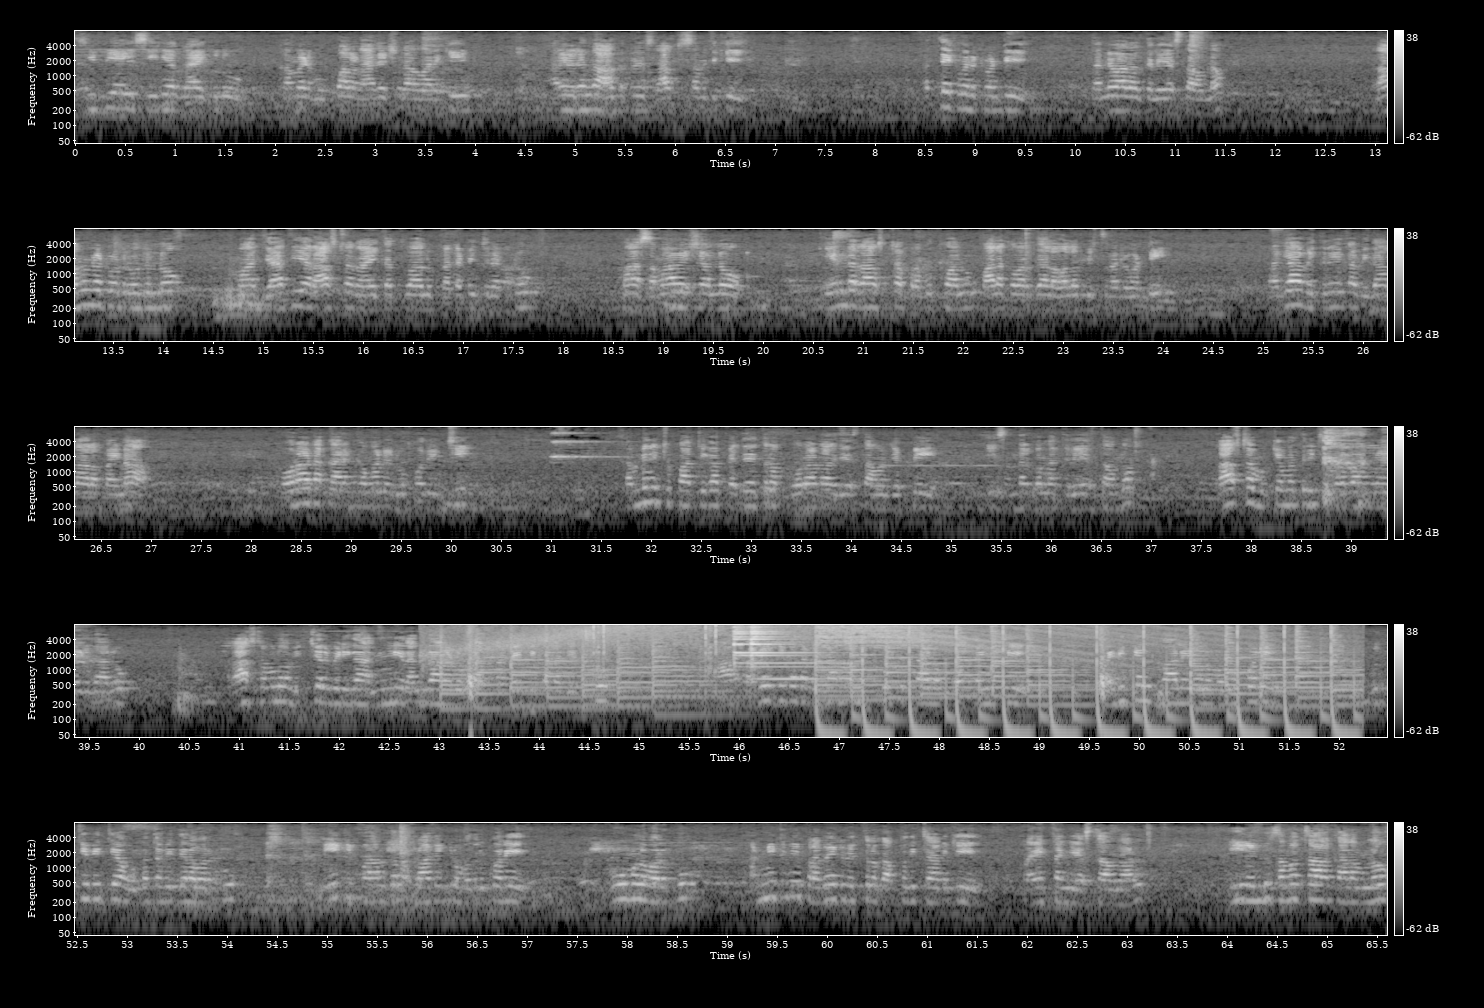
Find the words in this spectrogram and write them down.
సిపిఐ సీనియర్ నాయకులు కామ్రేడ్ ముప్పాల నాగేశ్వరరావు గారికి అదేవిధంగా ఆంధ్రప్రదేశ్ రాష్ట్ర సమితికి ప్రత్యేకమైనటువంటి ధన్యవాదాలు తెలియజేస్తా ఉన్నాం. రానున్నటువంటి రోజుల్లో మా జాతీయ రాష్ట్ర నాయకత్వాలు ప్రకటించినట్టు మా సమావేశాల్లో కేంద్ర రాష్ట్ర ప్రభుత్వాలు పాలక వర్గాలు అవలంబిస్తున్నటువంటి ప్రజా వ్యతిరేక విధానాలపైన పోరాట కార్యక్రమాన్ని రూపొందించి కమ్యూనిస్టు పార్టీగా పెద్ద ఎత్తున పోరాటాలు చేస్తామని చెప్పి ఈ సందర్భంగా తెలియజేస్తాము రాష్ట్ర ముఖ్యమంత్రి చంద్రబాబు నాయుడు గారు రాష్ట్రంలో విచ్చలవిడిగా అన్ని రంగాలను చేస్తూ ఆ ప్రైవేటీకరణ విధానాలను ప్రోత్సహించి మెడికల్ కాలేజీలు మొదలుకొని వృత్తి విద్య ఉన్నత విద్యల వరకు నీటి పారుదల ప్రాజెక్టులు మొదలుకొని భూముల వరకు అన్నిటినీ ప్రైవేటు వ్యక్తులకు అప్పగించడానికి ప్రయత్నం చేస్తూ ఉన్నారు. ఈ రెండు సంవత్సరాల కాలంలో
